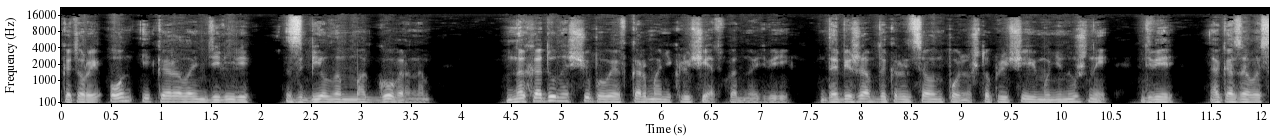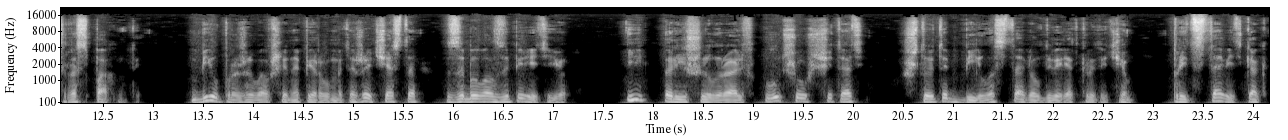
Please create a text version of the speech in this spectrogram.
который он и Кэролайн делили с Биллом МакГоверном, на ходу нащупывая в кармане ключи от входной двери. Добежав до крыльца, он понял, что ключи ему не нужны. Дверь оказалась распахнутой. Билл, проживавший на первом этаже, часто забывал запереть ее. И, решил Ральф, лучше уж считать, что это Билл оставил дверь открытой, чем представить, как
